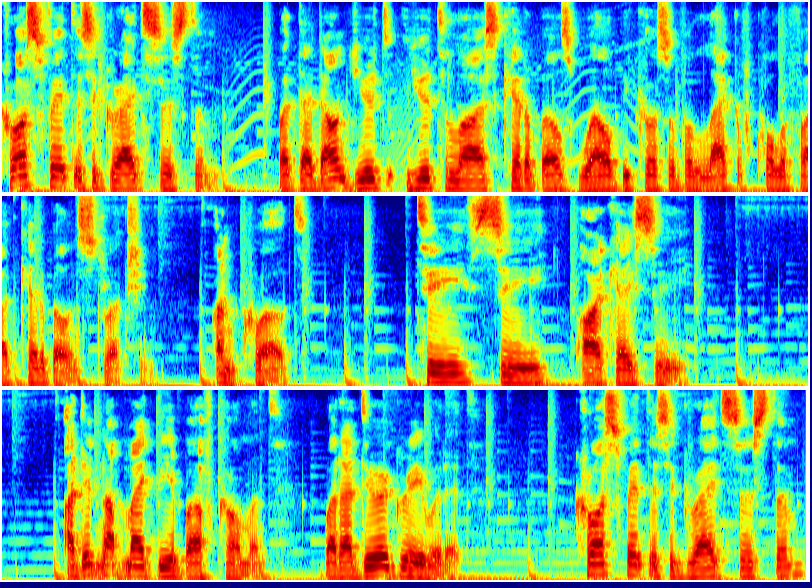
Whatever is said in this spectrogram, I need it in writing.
CrossFit is a great system, but they don't ut- utilize kettlebells well because of a lack of qualified kettlebell instruction. Unquote. TCRKC. I did not make the above comment, but I do agree with it. CrossFit is a great system,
